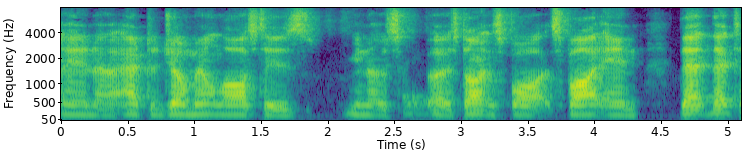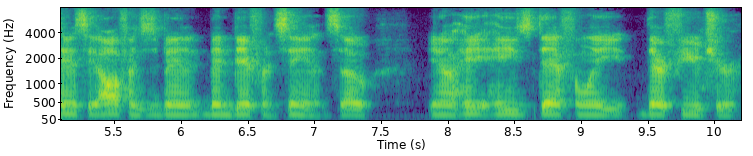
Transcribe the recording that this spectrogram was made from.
and uh, after Joe Milton lost his you know uh, starting spot spot, and that that Tennessee offense has been been different since. So you know he he's definitely their future.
